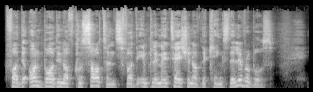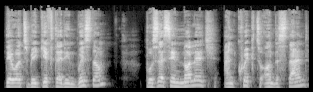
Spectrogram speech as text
for the onboarding of consultants for the implementation of the king's deliverables. They were to be gifted in wisdom, possessing knowledge and quick to understand,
